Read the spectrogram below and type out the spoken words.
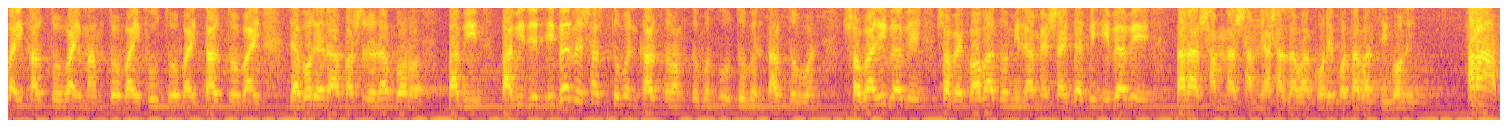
ভাই খালতো ভাই, মামতো ভাই, ফুতো ভাই, তালতো ভাই, দেবরেরা বাসরেরা বড় বাবি, বাবিদের এইভাবে স্বাস্থ্য বোন খালতো মামতো বোন, ফুতো বোন, তালতো বোন, সবার এইভাবে সবাই কবাদ মিলা মেশা এইভাবে এইভাবে তারা সামনাসামনি আসা যাওয়া করে, কথাবার্তি বলে। হারাম।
